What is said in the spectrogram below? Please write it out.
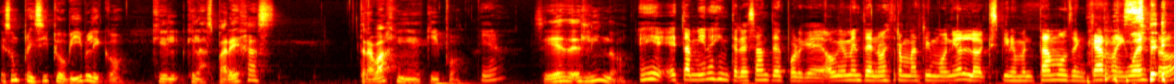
Es un principio bíblico. Que, que las parejas trabajen en equipo. Sí, es, lindo. Eh, eh, también es interesante porque obviamente nuestro matrimonio lo experimentamos en carne y hueso,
